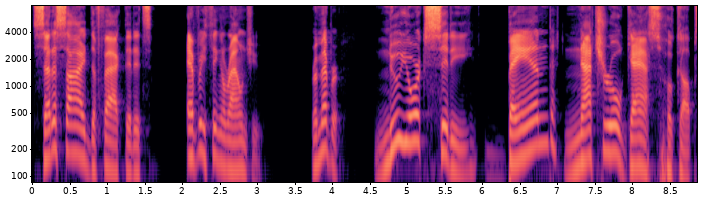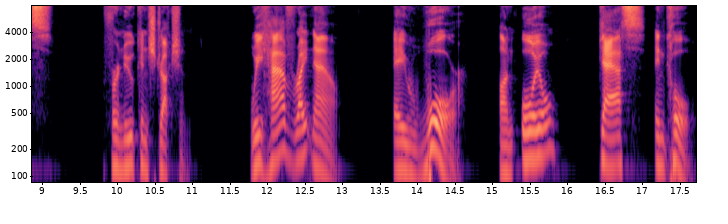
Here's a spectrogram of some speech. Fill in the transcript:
Set aside the fact that it's everything around you. Remember, New York City banned natural gas hookups for new construction. We have right now a war on oil, gas, and coal.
